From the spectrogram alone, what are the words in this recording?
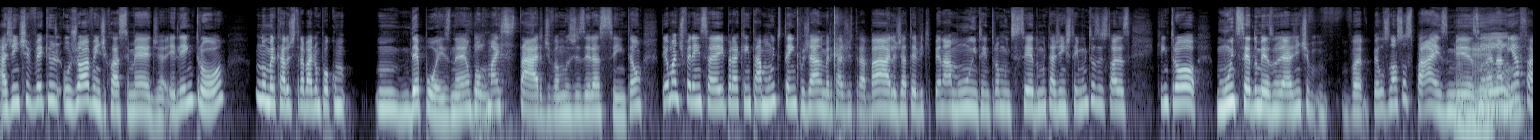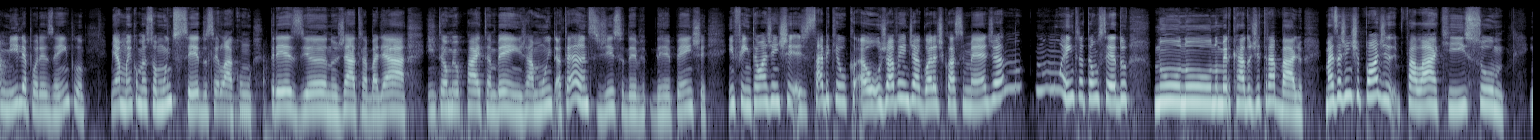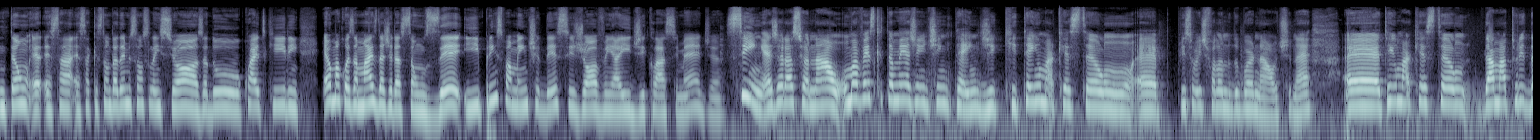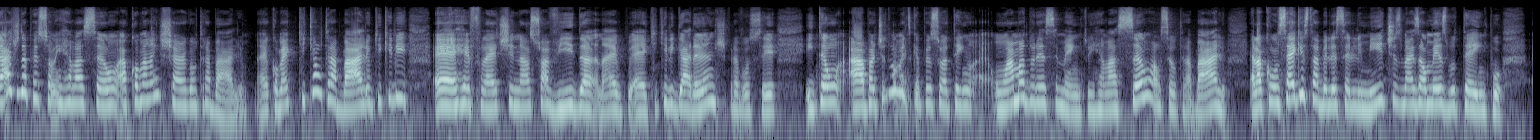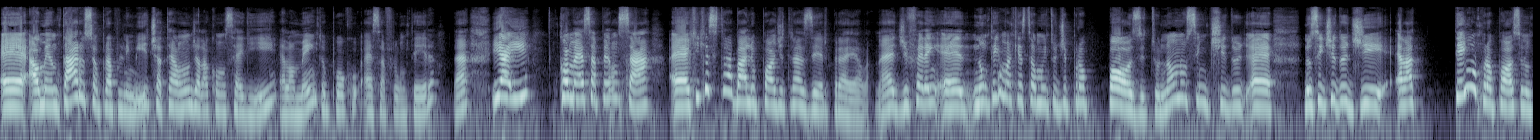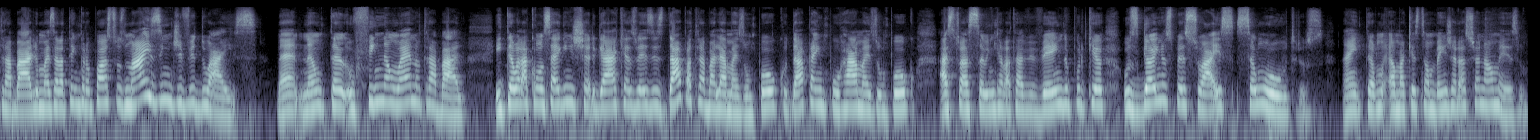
a gente vê que o, o jovem de classe média, ele entrou no mercado de trabalho um pouco depois, né? Um Sim. pouco mais tarde, vamos dizer assim. Então, tem uma diferença aí para quem tá há muito tempo já no mercado de trabalho, já teve que penar muito, entrou muito cedo. Muita gente tem muitas histórias que entrou muito cedo mesmo. A gente pelos nossos pais mesmo, Uhum. né? Na minha família, por exemplo, minha mãe começou muito cedo, sei lá, com 13 anos já a trabalhar. Então, meu pai também, já muito, até antes disso, de, de repente. Enfim, então a gente sabe que o, o jovem de agora de classe média não, não entra tão cedo no, no, no mercado de trabalho. Mas a gente pode falar que isso. Então, é- essa, essa questão da demissão silenciosa, do quiet quitting, é uma coisa mais da geração Z e principalmente desse jovem aí de classe média? Sim, é geracional, uma vez que também a gente entende que tem uma questão, é, principalmente falando do burnout, né? É, tem uma questão da maturidade da pessoa em relação a como ela enxerga o trabalho. Né? Como é que, que é o trabalho, o que, que ele é, reflete na sua vida, né? É, o que, que ele garante para você. Então, a partir do momento que a pessoa tem um amadurecimento em relação ao seu trabalho, ela consegue estabelecer limites, mas ao mesmo tempo é, aumentar o seu próprio limite até onde ela consegue ir. Ela aumenta um pouco essa fronteira, né? E aí começa a pensar é, o que, que esse trabalho pode trazer para ela, né? Diferen é, não tem uma questão muito de propósito, não no sentido, é, no sentido de ela tem um propósito no trabalho, mas ela tem propósitos mais individuais, né? Não o fim não é no trabalho. Então ela consegue enxergar que às vezes dá para trabalhar mais um pouco, dá para empurrar mais um pouco a situação em que ela está vivendo, porque os ganhos pessoais são outros. Né? Então é uma questão bem geracional mesmo.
